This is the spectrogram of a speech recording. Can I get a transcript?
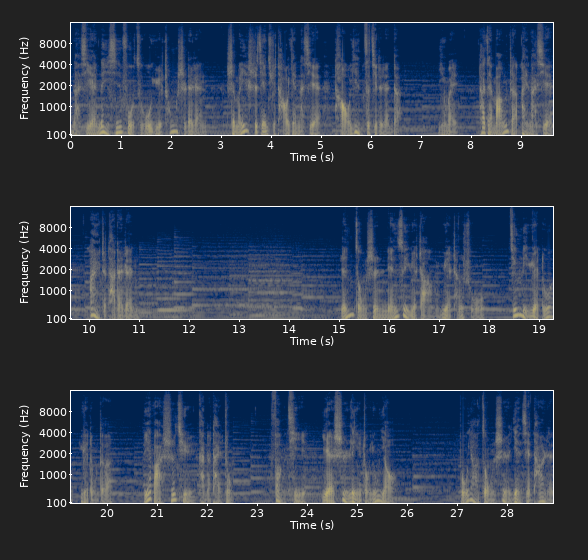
那些内心富足与充实的人，是没时间去讨厌那些讨厌自己的人的，因为他在忙着爱那些爱着他的人。人总是年岁越长越成熟，经历越多越懂得，别把失去看得太重。放弃也是另一种拥有。不要总是艳羡他人，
